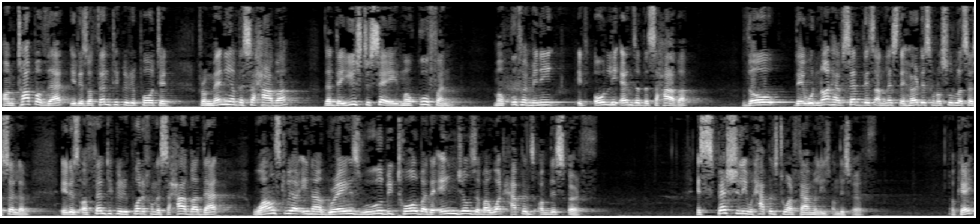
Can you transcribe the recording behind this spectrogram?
On top of that, it is authentically reported from many of the Sahaba that they used to say, mawqufan, mawqufan meaning it only ends at the Sahaba, though they would not have said this unless they heard this from Rasulullah it is authentically reported from the Sahaba that whilst we are in our graves, we will be told by the angels about what happens on this earth. Especially what happens to our families on this earth. Okay?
